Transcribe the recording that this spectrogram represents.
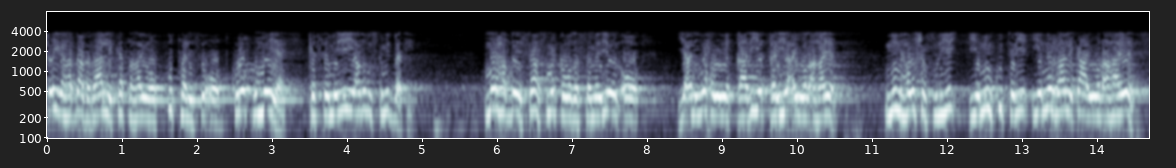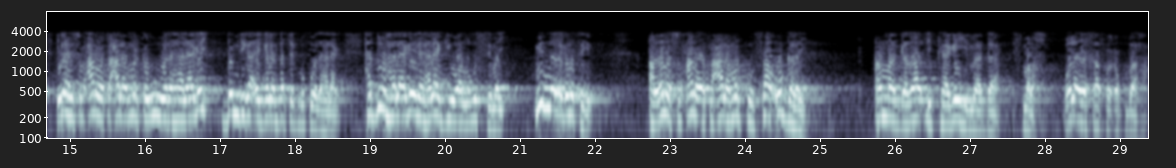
Shayga haddaad raalli ka tahay oo ku taliso oo kula quman yahay ka sameeyey adigu isku mid baa tihi. Mar hadday saas marka wada sameeyeen oo yacni waxa weeye qaadiye qariye ay wada ahaayeen. Nin hawsha fuliyey iyo nin ku taliyey iyo nin raalli ka ay wada ahaayeen. Ilaahay subxaana wa tacaala marka wuu wada halaagay dembiga ay galeen darteed buu ku wada halaagay. Hadduu halaagayna halaaggii waa lagu simay. Midna lagama tegin. Allana subxaana wa tacaala markuu saa u galay ama gadaal dhib kaaga yimaadaa isma walaa yakhaafu cuqbaaha.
